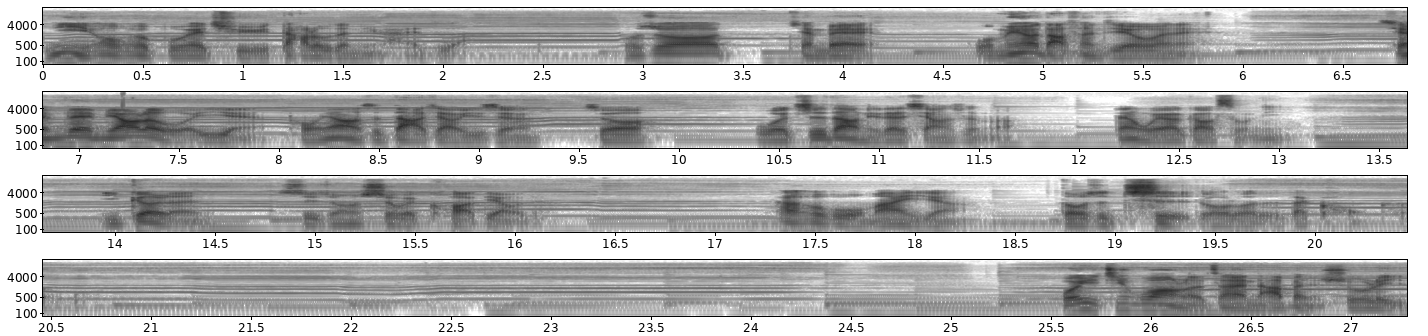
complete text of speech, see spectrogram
你以后会不会娶大陆的女孩子啊？”我说：“前辈，我没有打算结婚。”哎，前辈瞄了我一眼，同样是大笑一声，说：“我知道你在想什么，但我要告诉你。”一个人始终是会垮掉的。他和我妈一样，都是赤裸裸的在恐吓我。我已经忘了在哪本书里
